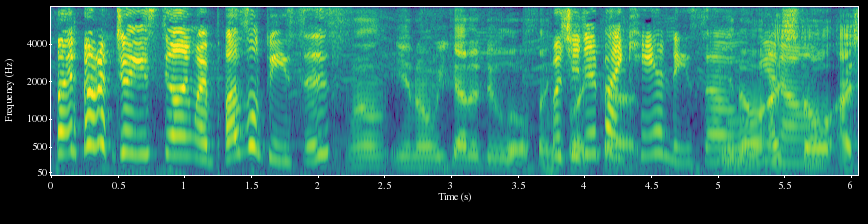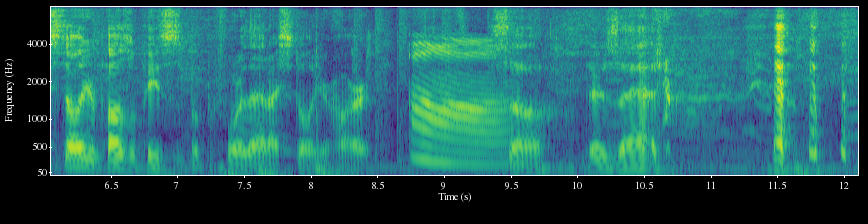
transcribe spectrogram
I don't enjoy you stealing my puzzle pieces, well, you know you got to do little things. but you like did buy that. candy, so You know, I stole I stole your puzzle pieces, but before that, I stole your heart. Aww. So there's that.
